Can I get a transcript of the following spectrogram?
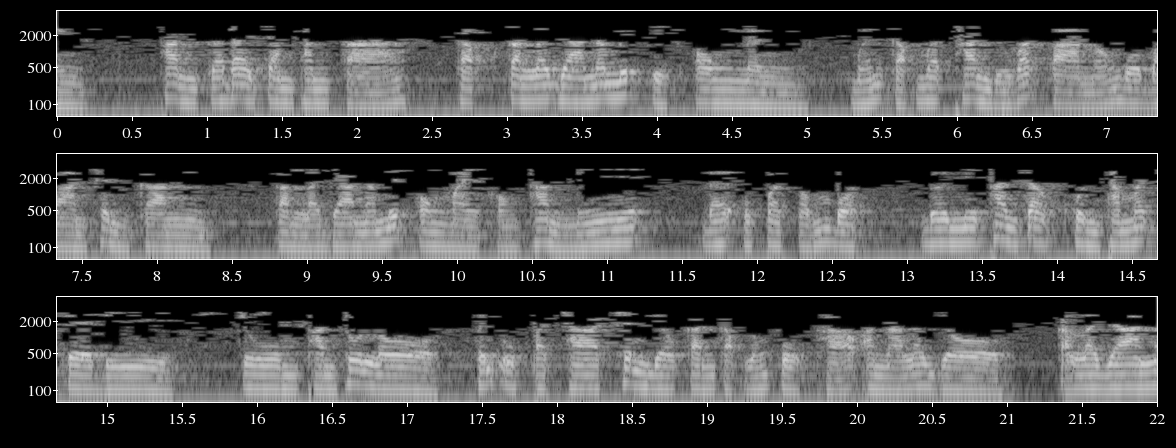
ง ท่านก็ได้จำพรรษากับกัลยาณมิตรอีกองหนึ่ง เหมือนกับเมื่อท่านอยู่วัดป่าหนองบัวบานเช่นกันกัลยาณมิตรองค์ใหม่ของท่านนี้ ได้อุปสมบท โดยมีท่านเจ้าคุณธรรมเจดี จูมพันธุโล เป็นอุปชาเช่นเดียวกันกับหลวงปู่ขาวอนาลโยกัลยาณ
